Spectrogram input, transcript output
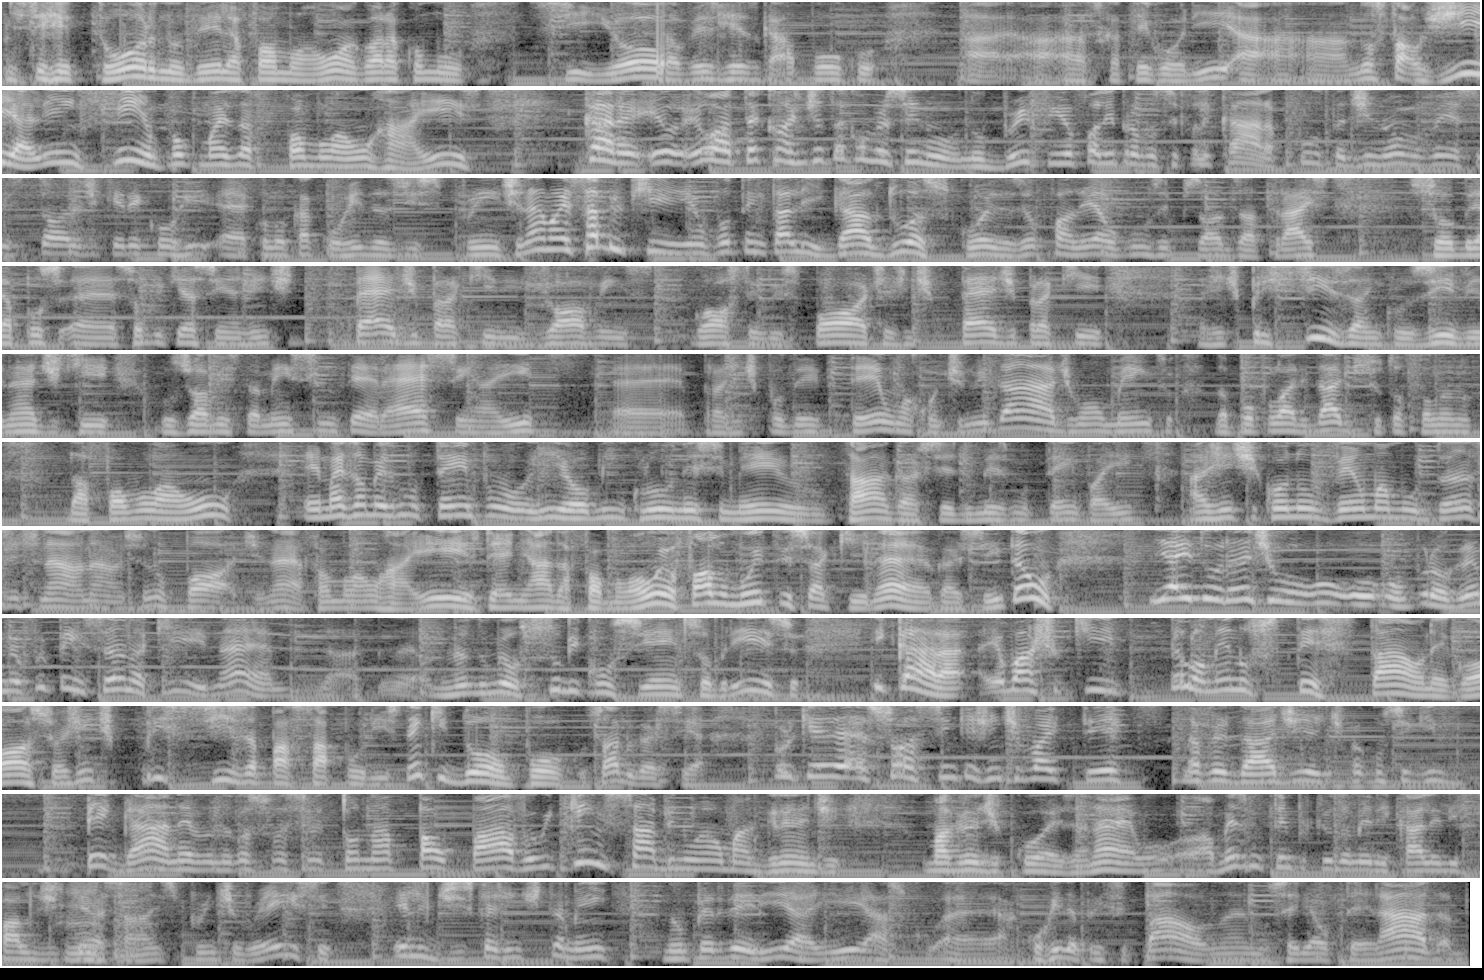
esse retorno dele à Fórmula 1 agora como CEO, talvez resgatar um pouco a, as categorias, a, a, nostalgia ali, enfim, um pouco mais da Fórmula 1 raiz. Cara, eu, eu até, a gente até conversei no, no briefing, eu falei para você, falei, cara, puta, de novo vem essa história de querer corri é, colocar corridas de sprint, né? Mas sabe o que? Eu vou tentar ligar duas coisas. Eu falei alguns episódios atrás sobre, a, é, sobre que, assim, a gente pede para que jovens gostem do esporte, a gente pede para que, a gente precisa, inclusive, né, de que os jovens também se interessem aí é, para a gente poder ter uma continuidade, um aumento da popularidade, se eu estou falando da Fórmula 1, é, mas ao mesmo tempo, e eu me incluo nesse meio, tá, Garcia, do mesmo tempo aí, a gente quando vê uma mudança, a gente, não, não, isso não pode, né, Fórmula 1 raiz, DNA da Fórmula 1, eu falo muito isso aqui, né, Garcia, então, e aí durante o, o, o programa eu fui pensando aqui, né, no meu subconsciente sobre isso, e cara, eu acho que pelo menos testar o negócio, a gente precisa passar por isso, nem que doa um pouco, sabe, Garcia? Porque é só assim que a gente vai ter, na verdade, a gente vai conseguir pegar, né? O negócio vai se tornar palpável e quem sabe não é uma grande uma grande coisa, né? Ao mesmo tempo que o Domenicali ele fala de ter uhum. essa sprint race, ele diz que a gente também não perderia aí as, é, a corrida principal, né? Não seria alterada.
